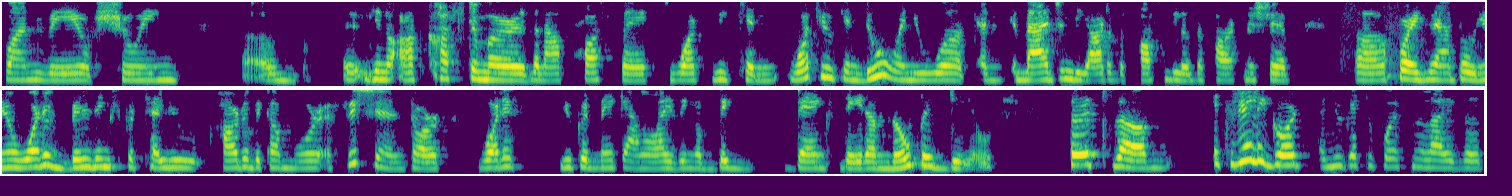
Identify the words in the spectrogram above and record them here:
fun way of showing um, you know our customers and our prospects what we can what you can do when you work and imagine the art of the possible of the partnership. Uh, for example you know what if buildings could tell you how to become more efficient or what if you could make analyzing a big bank's data no big deal? So it's um, it's really good and you get to personalize it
